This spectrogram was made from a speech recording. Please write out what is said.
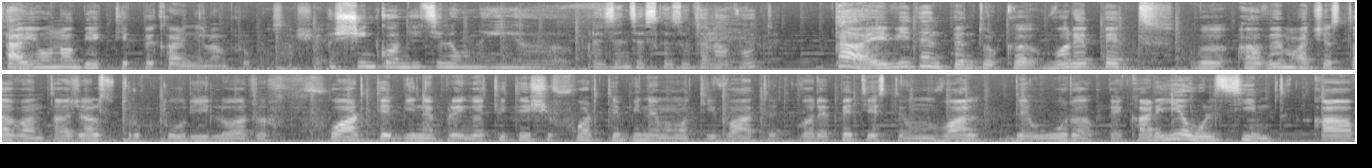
Da, e un obiectiv pe care ne l-am propus așa. Și în condițiile unei uh, prezențe scăzute la vot? Da, evident, pentru că, vă repet, uh, avem acest avantaj al structurilor foarte bine pregătite și foarte bine motivate. Vă repet, este un val de ură pe care eu îl simt ca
